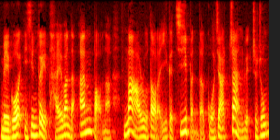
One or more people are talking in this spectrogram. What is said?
美国已经对台湾的安保呢纳入到了一个基本的国家战略之中。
